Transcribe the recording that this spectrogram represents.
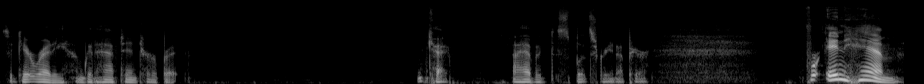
So get ready. I'm going to have to interpret. Okay. I have a split screen up here. For in him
